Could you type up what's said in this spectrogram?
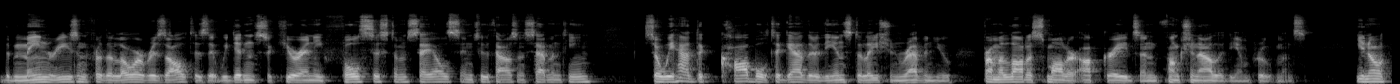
The main reason for the lower result is that we didn't secure any full system sales in 2017, so we had to cobble together the installation revenue from a lot of smaller upgrades and functionality improvements. You know,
